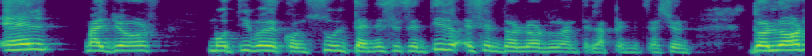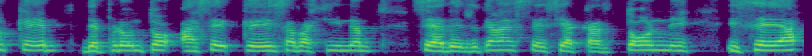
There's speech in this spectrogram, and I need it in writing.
el mayor motivo de consulta en ese sentido es el dolor durante la penetración. Dolor que de pronto hace que esa vagina se adelgace, se acartone y sea,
